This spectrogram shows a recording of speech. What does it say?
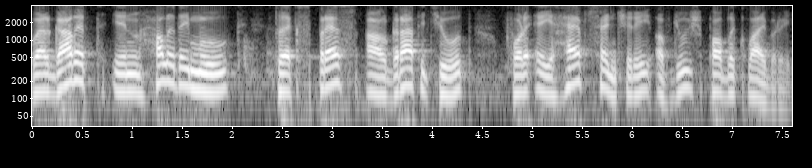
We are gathered in holiday mood to express our gratitude for a half century of Jewish Public Library.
